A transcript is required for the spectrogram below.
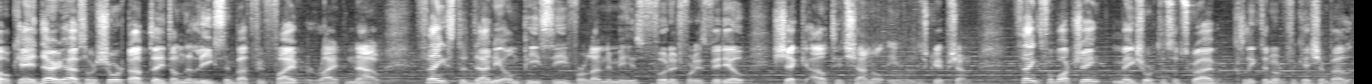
Okay, there you have some short update on the leaks in Battlefield 5 right now. Thanks to Danny on PC for lending me his footage for this video, check out his channel in the description. Thanks for watching, make sure to subscribe, click the notification bell,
